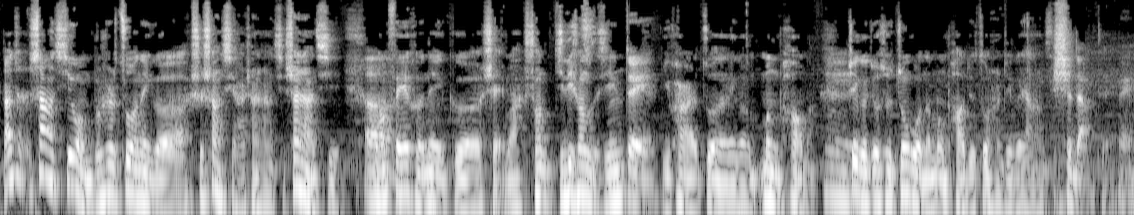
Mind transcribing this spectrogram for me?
然后这上期我们不是做那个是上期还是上上期？上上期，嗯。王菲和那个谁嘛，双极地双子星对。一块儿做的那个梦泡嘛，嗯。这个就是中国的梦泡就做成这个样子。是的，对。对，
